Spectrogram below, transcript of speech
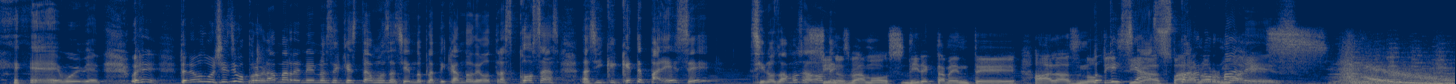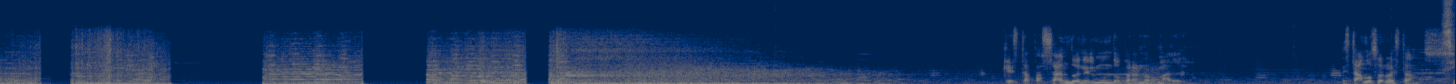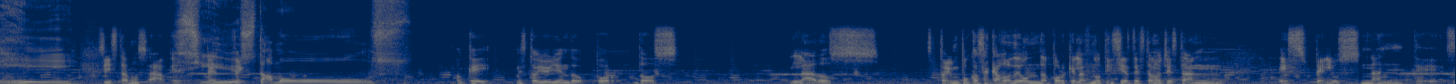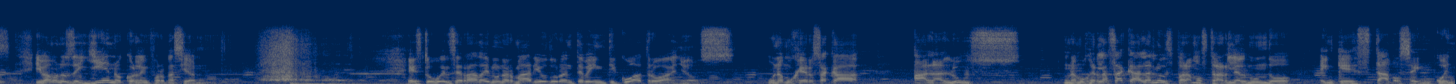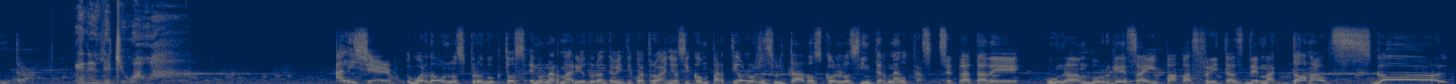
muy bien. Oye, tenemos muchísimo programa, René. No sé qué estamos haciendo, platicando de otras cosas. Así que, ¿qué te parece si nos vamos a dónde? Si nos vamos directamente a las noticias, Noticias paranormales. ¿Qué está pasando en el mundo paranormal? ¿Estamos o no estamos? Sí, ¿Sí estamos? Ah, ok. sí Perfecto. estamos. Ok, me estoy oyendo por dos lados. Estoy un poco sacado de onda porque las noticias de esta noche están espeluznantes. Y vámonos de lleno con la información. Estuvo encerrada en un armario durante 24 años. Una mujer saca a la luz. Una mujer la saca a la luz para mostrarle al mundo en qué estado se encuentra. En el de Chihuahua. Ali Sherb guardó unos productos en un armario durante 24 años y compartió los resultados con los internautas. Se trata de una hamburguesa y papas fritas de McDonald's. ¡Gol!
